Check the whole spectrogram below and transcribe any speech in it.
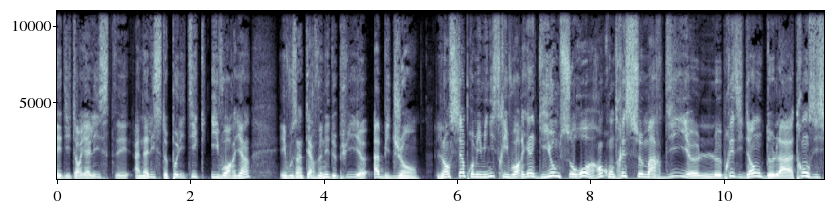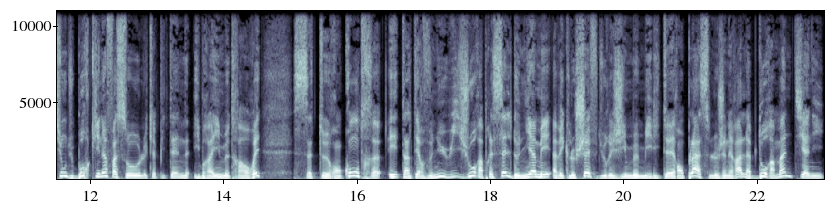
éditorialiste et analyste politique ivoirien et vous intervenez depuis euh, Abidjan. L'ancien Premier ministre ivoirien Guillaume Soro a rencontré ce mardi euh, le président de la transition du Burkina Faso, le capitaine Ibrahim Traoré. Cette rencontre est intervenue huit jours après celle de Niamey avec le chef du régime militaire en place, le général Abdourahman Tiani.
